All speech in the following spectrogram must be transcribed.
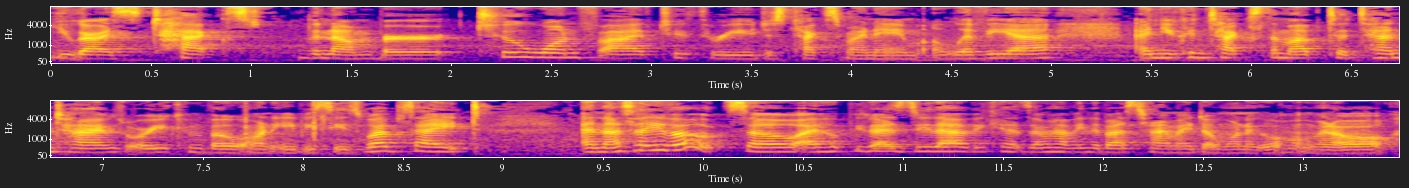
you guys text the number 21523. You Just text my name, Olivia, and you can text them up to 10 times or you can vote on ABC's website. And that's how you vote. So I hope you guys do that because I'm having the best time. I don't want to go home at all.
